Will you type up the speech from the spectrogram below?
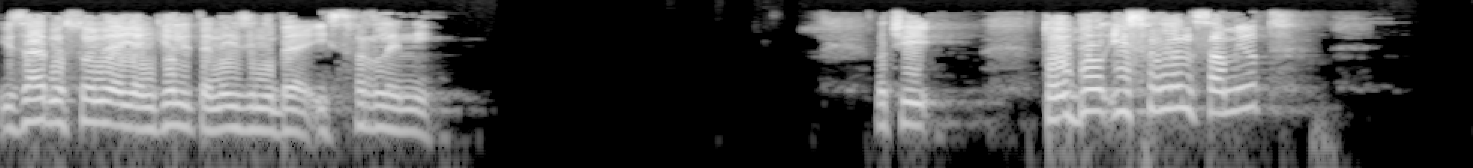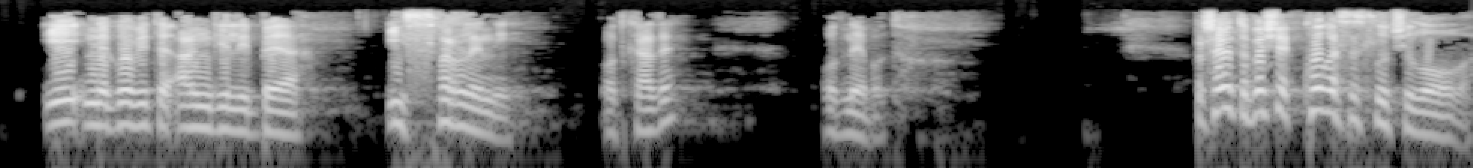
и заедно со неја и ангелите неизини беа исфрлени. Значи, тој бил исфрлен самиот, и неговите ангели беа исфрлени. Од каде? Од небото. Прашањето беше кога се случило ова?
